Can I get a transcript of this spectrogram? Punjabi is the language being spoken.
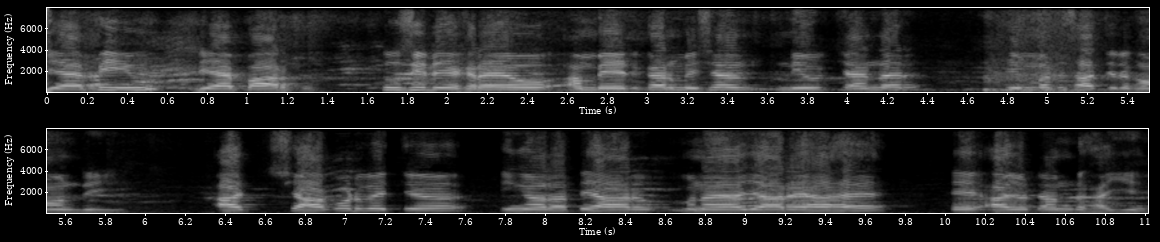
ਜੈ ਭੀਮ ਜੈ ਭਾਰਤ। ਤੁਸੀਂ ਦੇਖ ਰਹੇ ਹੋ ਅੰਬੇਦਕਰ ਮਿਸ਼ਨ ਨਿਊਜ਼ ਚੈਨਲ, ਹਿੰਮਤ ਸੱਚ ਦਿਖਾਉਣ ਦੀ। ਅੱਜ ਸ਼ਾਹਕੋਟ ਵਿੱਚ ਤੀਆਂ ਦਾ ਤਿਉਹਾਰ ਮਨਾਇਆ ਜਾ ਰਿਹਾ ਹੈ ਤੇ ਆਜੋ ਤੁਹਾਨੂੰ ਦਿਖਾਈਏ।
